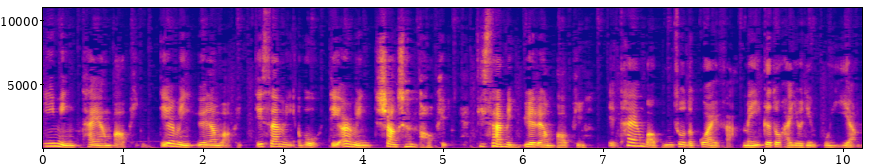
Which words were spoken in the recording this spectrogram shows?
第一名太阳宝瓶，第二名月亮宝瓶，第三名啊不，第二名上升宝瓶，第三名月亮宝瓶。太阳宝瓶座的怪法，每一个都还有点不一样。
